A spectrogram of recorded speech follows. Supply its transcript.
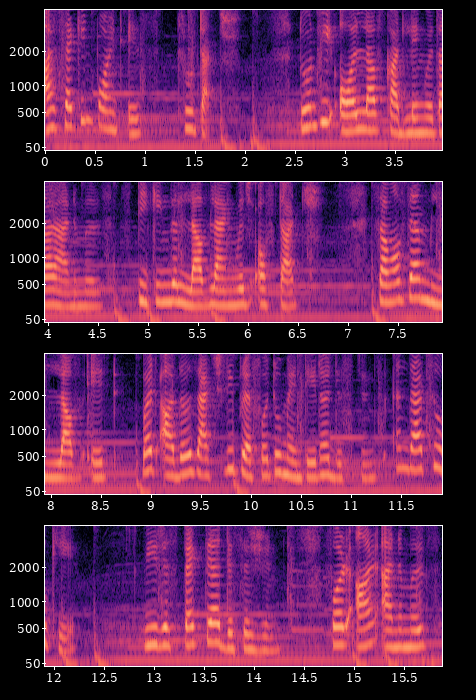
Our second point is through touch. Don't we all love cuddling with our animals, speaking the love language of touch? Some of them love it, but others actually prefer to maintain a distance, and that's okay. We respect their decision. For our animals,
